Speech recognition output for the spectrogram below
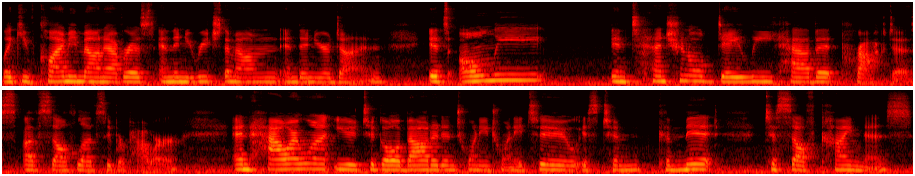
like you've climbing Mount Everest and then you reach the mountain and then you're done. It's only intentional daily habit practice of self love superpower. And how I want you to go about it in 2022 is to commit to self kindness.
